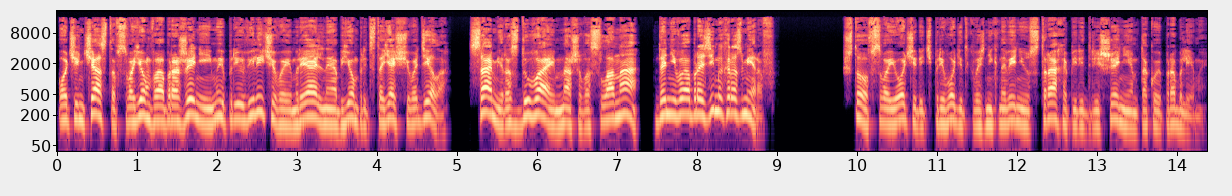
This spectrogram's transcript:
Очень часто в своем воображении мы преувеличиваем реальный объем предстоящего дела, сами раздуваем нашего слона до невообразимых размеров, что, в свою очередь, приводит к возникновению страха перед решением такой проблемы.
